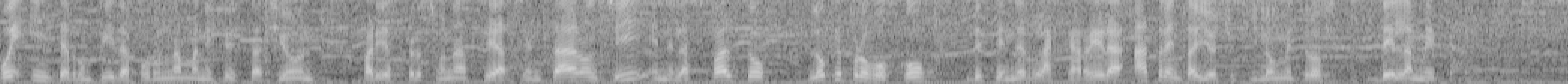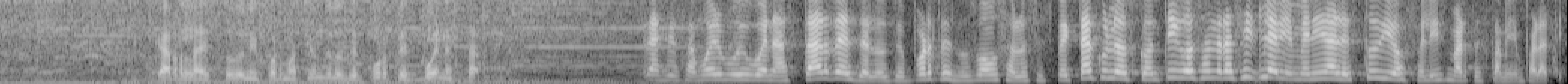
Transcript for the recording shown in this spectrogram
fue interrumpida por una manifestación. Varias personas se asentaron, sí, en el asfalto, lo que provocó detener la carrera a 38 kilómetros de la meta. Carla, es toda la información de los deportes. Buenas tardes. Gracias, Samuel. Muy buenas tardes. De los deportes nos vamos a los espectáculos. Contigo, Sandra Sidle. Bienvenida al estudio. Feliz martes también para ti.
